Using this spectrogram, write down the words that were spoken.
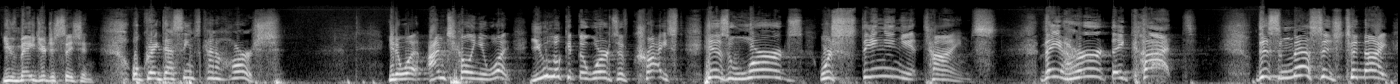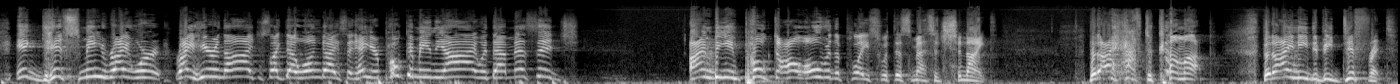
You've made your decision. Well, Greg, that seems kind of harsh. You know what? I'm telling you what. You look at the words of Christ. His words were stinging at times. They hurt. They cut. This message tonight, it hits me right where, right here in the eye, just like that one guy said, Hey, you're poking me in the eye with that message. I'm being poked all over the place with this message tonight. That I have to come up, that I need to be different.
